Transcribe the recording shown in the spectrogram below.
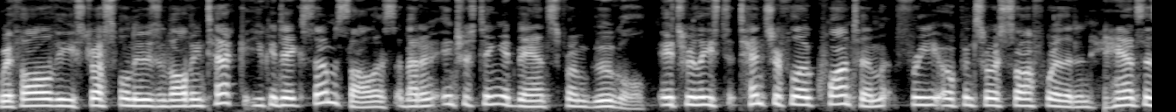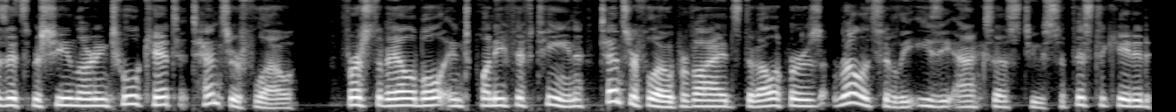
With all the stressful news involving tech, you can take some solace about an interesting advance from Google. It's released TensorFlow Quantum, free open source software that enhances its machine learning toolkit, TensorFlow, First available in 2015, TensorFlow provides developers relatively easy access to sophisticated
